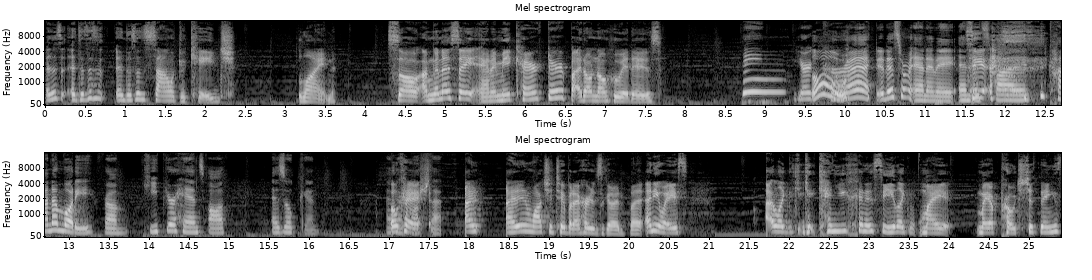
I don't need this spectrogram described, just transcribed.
It doesn't it doesn't it doesn't sound like a Cage line. So I'm gonna say anime character, but I don't know who it is. Ding! You're Oh. correct. It is from anime, and See- it's by Kanamori from Keep Your Hands Off Eizouken. I Okay. watched that. I I didn't watch it too, but I heard it's good. But anyways, I like. Can you kind of see like my my approach to things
